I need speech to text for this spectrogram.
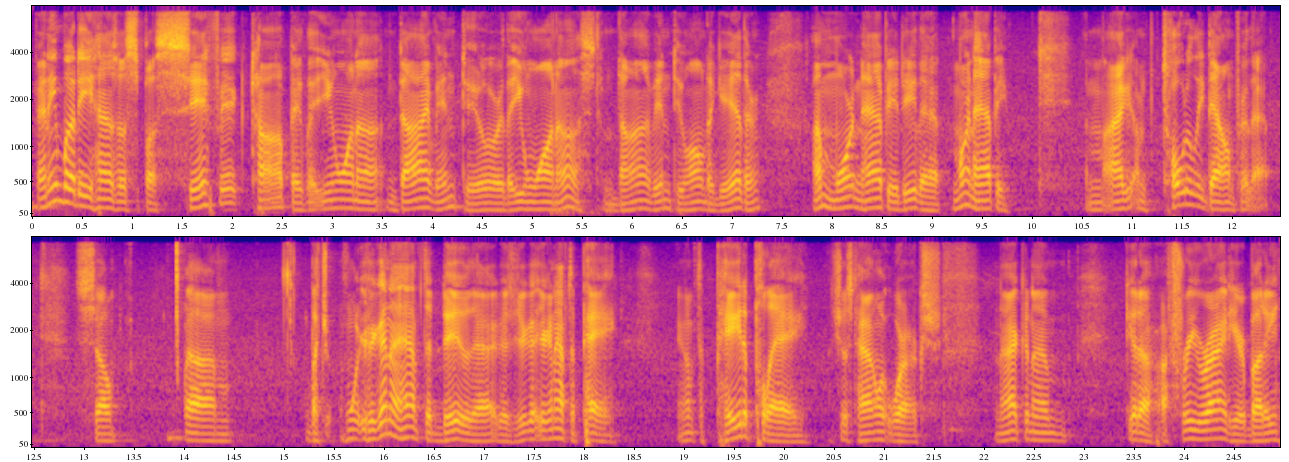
if anybody has a specific topic that you want to dive into or that you want us to dive into all together, I'm more than happy to do that. More than happy. I'm, I, am totally down for that. So, um, but you're, you're gonna have to do that because you're you're gonna have to pay. You're gonna have to pay to play. Just how it works. Not gonna get a, a free ride here, buddy.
